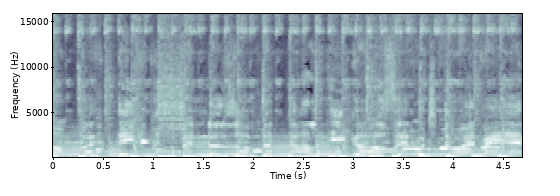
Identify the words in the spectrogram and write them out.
I'm Bundy. Offenders of the dollar eagle said, what you doing, man?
